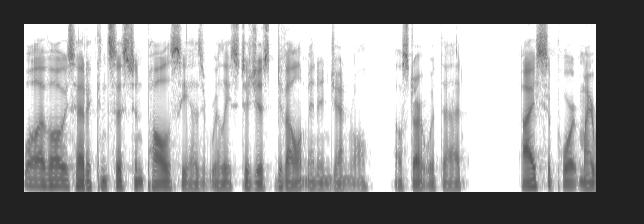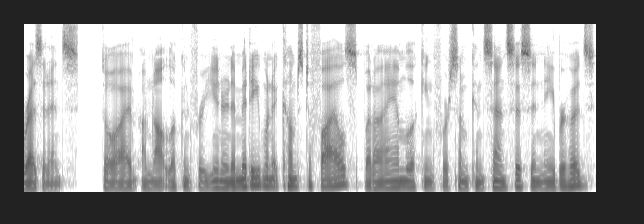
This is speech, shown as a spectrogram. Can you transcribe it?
Well, I've always had a consistent policy as it relates to just development in general. I'll start with that. I support my residents. So I'm not looking for unanimity when it comes to files, but I am looking for some consensus in neighborhoods.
